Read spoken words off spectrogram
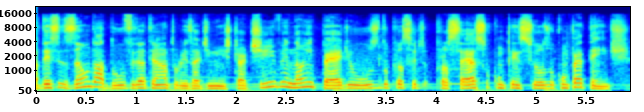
A decisão da dúvida tem natureza administrativa e não impede o uso do processo contencioso competente.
